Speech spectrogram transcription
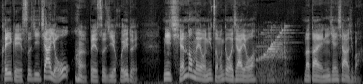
可以给司机加油。哼，被司机回怼：“你钱都没有，你怎么给我加油啊？”那大爷您先下去吧，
